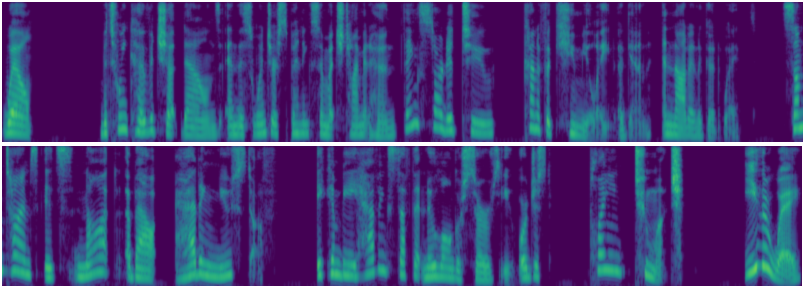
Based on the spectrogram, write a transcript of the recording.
Well, between COVID shutdowns and this winter spending so much time at home, things started to kind of accumulate again and not in a good way. Sometimes it's not about adding new stuff. It can be having stuff that no longer serves you or just playing too much. Either way,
